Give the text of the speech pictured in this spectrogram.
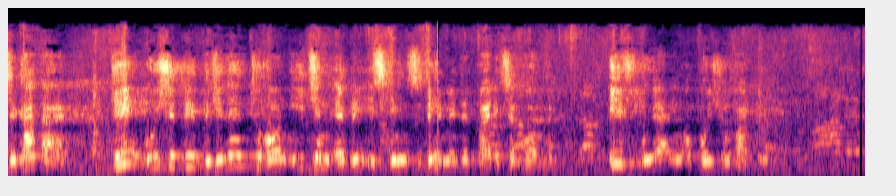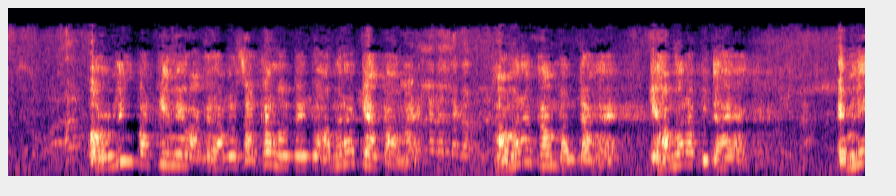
सिखाता है कि we should be vigilant on each and every schemes implemented by the government. If we are in opposition party. और रूलिंग पार्टी में अगर हम लोग सरकार होते हैं तो हमारा क्या काम है? हमारा काम बनता है कि हमारा विधायक एमएलए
